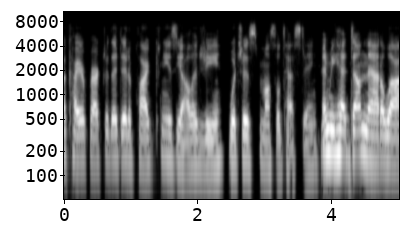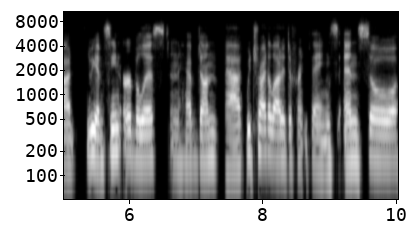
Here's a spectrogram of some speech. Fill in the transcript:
a chiropractor that did applied kinesiology, which is muscle testing. And we had done that a lot. We have seen herbalists and have done that. We tried a lot of different things. And so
